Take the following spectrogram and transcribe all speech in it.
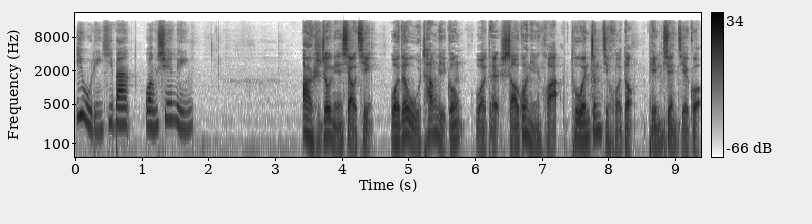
一五零一班王轩林。二十周年校庆，我的武昌理工，我的韶光年华图文征集活动。评选结果：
